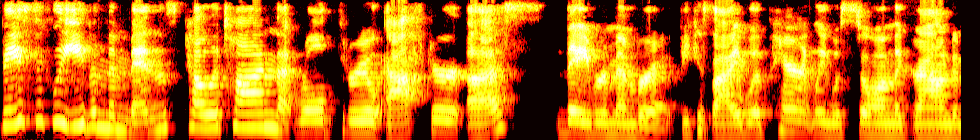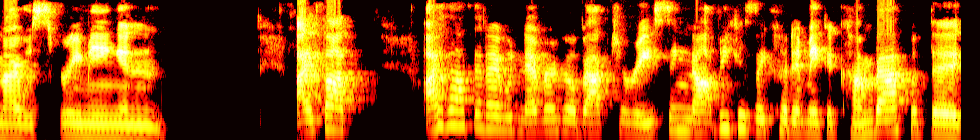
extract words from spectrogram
basically even the men's peloton that rolled through after us they remember it because i apparently was still on the ground and i was screaming and i thought i thought that i would never go back to racing not because i couldn't make a comeback but the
